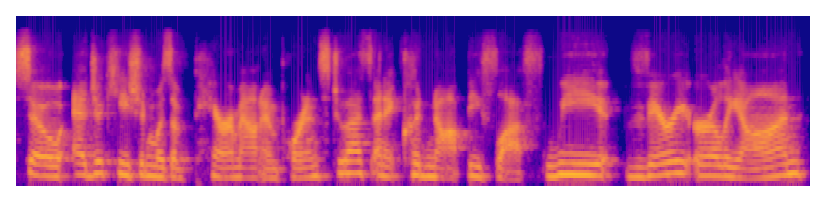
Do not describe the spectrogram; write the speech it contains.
So education was of paramount importance to us and it could not be fluff. We very early on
